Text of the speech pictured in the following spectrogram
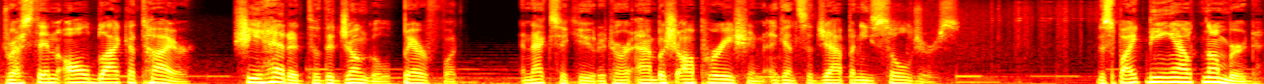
Dressed in all black attire, she headed to the jungle barefoot and executed her ambush operation against the Japanese soldiers. Despite being outnumbered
